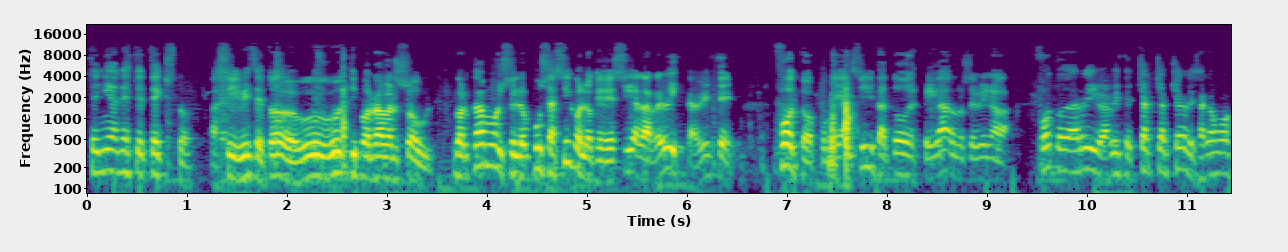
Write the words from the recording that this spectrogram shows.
tenían este texto, así, ¿viste? Todo, uh, uh, tipo Rubber Soul. Cortamos y se lo puse así con lo que decía la revista, ¿viste? Fotos, porque así está todo despegado, no se ve nada. Fotos de arriba, ¿viste? Chac, chac, chac, le sacamos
